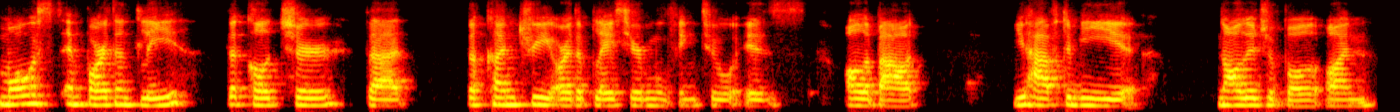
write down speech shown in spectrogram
most importantly, the culture that the country or the place you're moving to is all about. You have to be knowledgeable on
